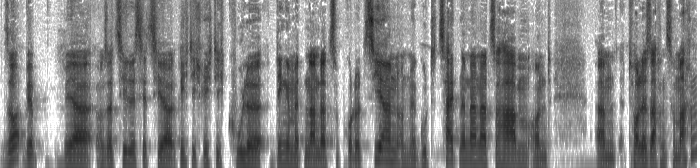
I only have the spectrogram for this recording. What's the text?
so, wir, wir, unser Ziel ist jetzt hier richtig, richtig coole Dinge miteinander zu produzieren und eine gute Zeit miteinander zu haben und ähm, tolle Sachen zu machen.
